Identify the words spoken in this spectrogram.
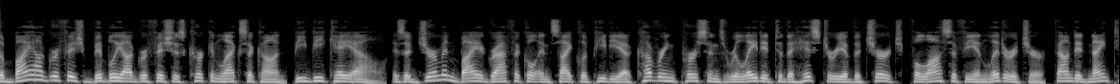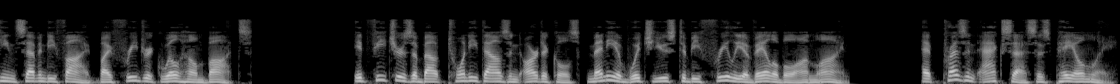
The Biographisch Bibliographisches Kirchenlexikon (BBKL) is a German biographical encyclopedia covering persons related to the history of the Church, philosophy and literature, founded 1975 by Friedrich Wilhelm Bautz. It features about 20,000 articles, many of which used to be freely available online. At present access is pay-only.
